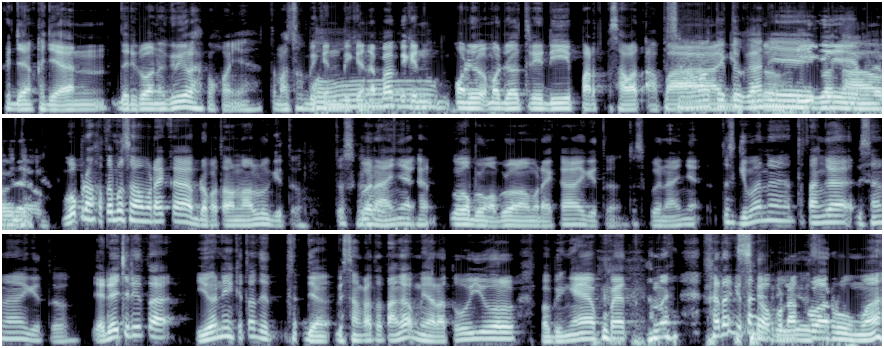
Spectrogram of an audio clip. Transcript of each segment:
kerjaan-kerjaan dari luar negeri lah pokoknya. Termasuk bikin bikin apa Oh. bikin model-model 3D part pesawat apa Pesawat itu kan, iya, gua tahu tuh. Gue pernah ketemu sama mereka berapa tahun lalu gitu. Terus gue Hmm. nanya kan, gue ngobrol-ngobrol sama mereka gitu. Terus gue nanya, terus gimana tetangga di sana gitu. Ya dia cerita, iya nih kita di- di- disangka tetangga miara tuyul, babi ngepet. karena karena kita nggak pernah keluar rumah,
